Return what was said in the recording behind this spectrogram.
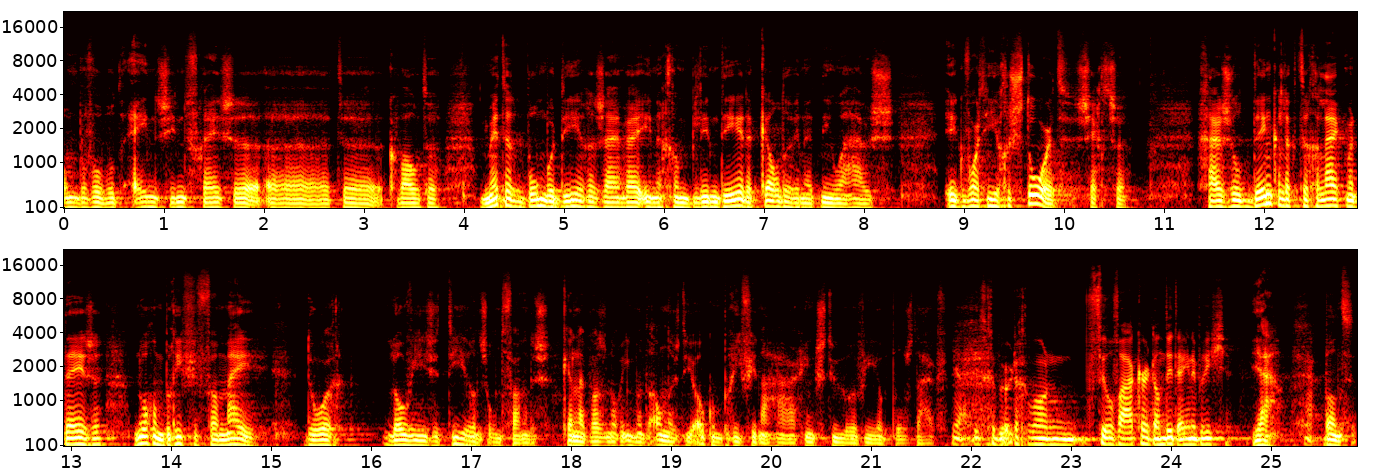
om bijvoorbeeld één zinvrezen uh, te quoten. Met het bombarderen zijn wij in een geblindeerde kelder in het nieuwe huis. Ik word hier gestoord, zegt ze. Gij zult denkelijk tegelijk met deze nog een briefje van mij door Louise Tierens ontvangen. Dus kennelijk was er nog iemand anders die ook een briefje naar haar ging sturen via een postduif. Ja, dit gebeurde gewoon veel vaker dan dit ene briefje. Ja, want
